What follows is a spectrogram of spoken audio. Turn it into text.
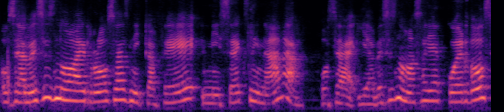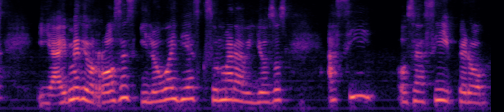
O sea, a veces no hay rosas, ni café, ni sex, ni nada. O sea, y a veces nomás hay acuerdos y hay medio roces y luego hay días que son maravillosos. Así, o sea, sí, pero,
